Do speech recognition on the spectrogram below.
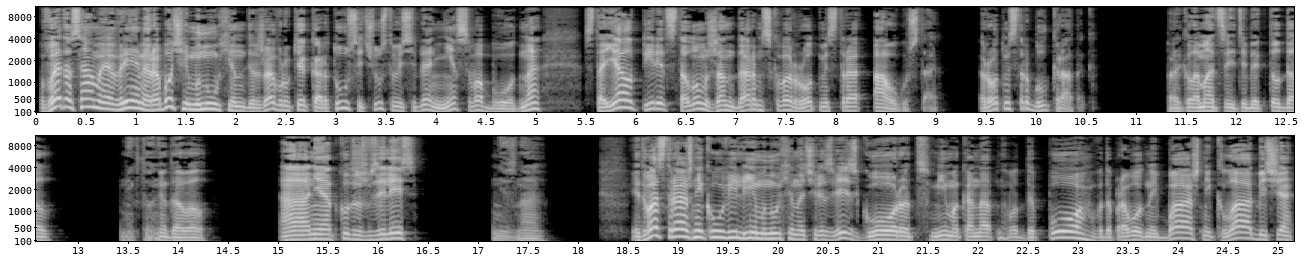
В это самое время рабочий Мнухин, держа в руке картуз и чувствуя себя несвободно, стоял перед столом жандармского ротмистра Аугуста. Ротмистр был краток. «Прокламации тебе кто дал?» «Никто не давал». «А они откуда же взялись?» «Не знаю». И два стражника увели Мнухина через весь город, мимо канатного депо, водопроводной башни, кладбища,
